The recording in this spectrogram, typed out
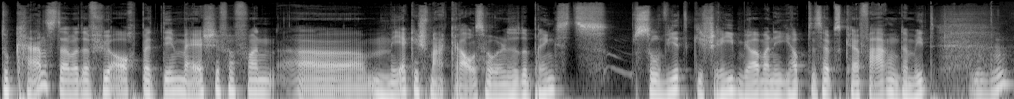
Du kannst aber dafür auch bei dem Maischeverfahren äh, mehr Geschmack rausholen. Also du bringst, so wird geschrieben, ja, aber ich habe da selbst keine Erfahrung damit, mhm.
